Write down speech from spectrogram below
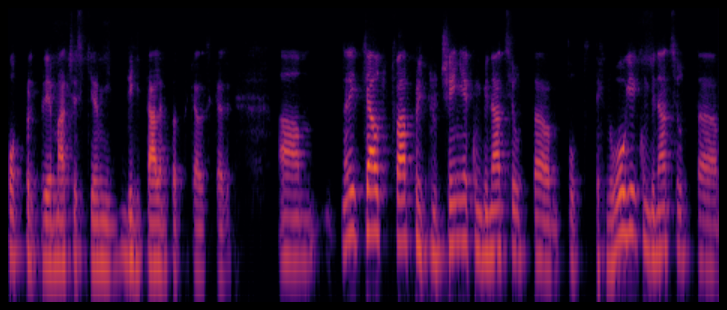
под предприемаческия ми дигитален път, така да се каже. А, нали, цялото това приключение, комбинация от, от технологии, комбинация от а,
